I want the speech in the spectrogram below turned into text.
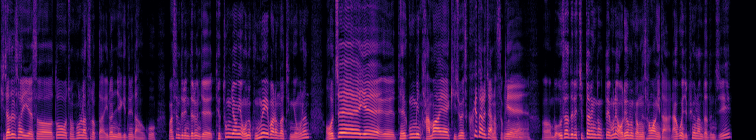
기자들 사이에서도 좀 혼란스럽다 이런 얘기들이 나오고 말씀드린 대로 이제 대통령의 오늘 국무회의 발언 같은 경우는 어제의 대국민 담화의 기조에서 크게 다르지 않았었거든요. 예. 어, 뭐 의사들의 집단 행동 때문에 어려움을 겪는 상황이다라고 이제 표현한다든지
